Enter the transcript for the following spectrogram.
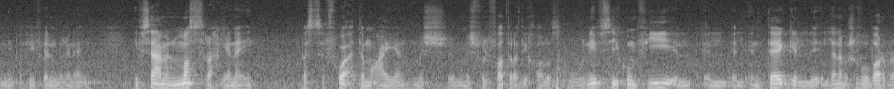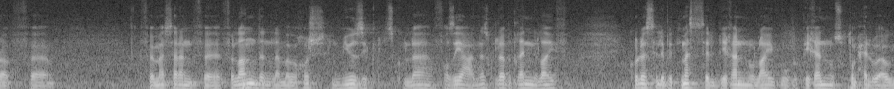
إن يبقى في فيلم غنائي. نفسي أعمل مسرح غنائي بس في وقت معين مش مش في الفترة دي خالص. ونفسي يكون في ال ال الإنتاج اللي, اللي أنا بشوفه بره في في مثلا في, في لندن لما بخش ال musicals كلها فظيعة الناس كلها بتغني live كل الناس اللي بتمثل بيغنوا live وبيغنوا صوتهم حلو قوي.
